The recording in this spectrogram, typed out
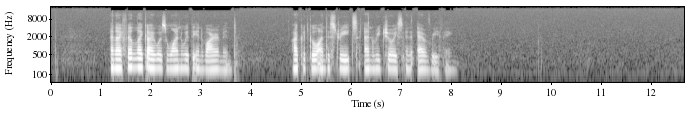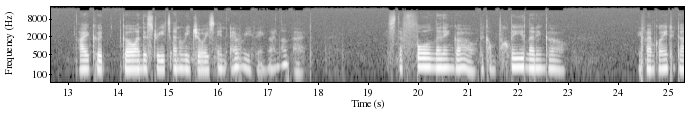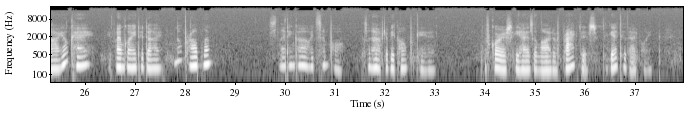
And I felt like I was one with the environment. I could go on the streets and rejoice in everything. I could go on the streets and rejoice in everything. I love that. It's the full letting go, the complete letting go. If I'm going to die, okay. If I'm going to die, no problem. Just letting go. It's simple. It doesn't have to be complicated. Of course, he has a lot of practice to get to that point,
